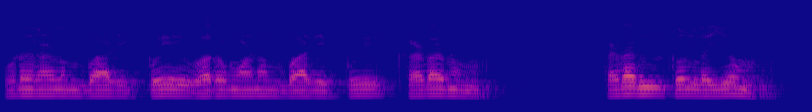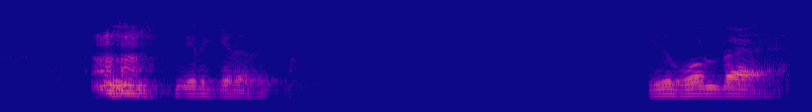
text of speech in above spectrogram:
உடல்நலம் பாதிப்பு வருமானம் பாதிப்பு கடனும் கடன் தொல்லையும் இருக்கிறது. இது போன்ற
